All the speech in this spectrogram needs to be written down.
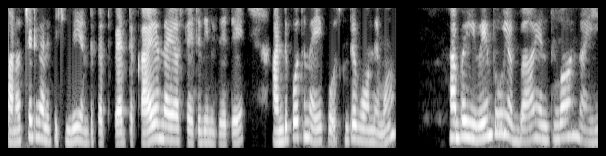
పనస చెట్టు కనిపించింది. ఎంత పెద్ద పెద్ద కాయలు ఉన్నాయో అసలు అయితే దీనికైతే అందిపోతున్నాయి. కోసుకుంటే బాగున్నాము అబ్బాయి ఇవేం పువ్వులు అబ్బా ఎంత బాగున్నాయి?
